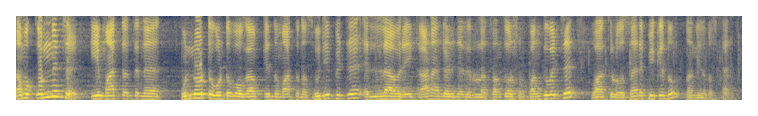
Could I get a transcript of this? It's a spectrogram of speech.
നമുക്കൊന്നിച്ച് ഈ മാറ്റത്തിന് മുന്നോട്ട് കൊണ്ടുപോകാം എന്ന് മാത്രം സൂചിപ്പിച്ച് എല്ലാവരെയും കാണാൻ കഴിഞ്ഞതിലുള്ള സന്തോഷം പങ്കുവച്ച് വാക്കുകൾ അവസാനിപ്പിക്കുന്നു. നന്ദി നമസ്കാരം.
